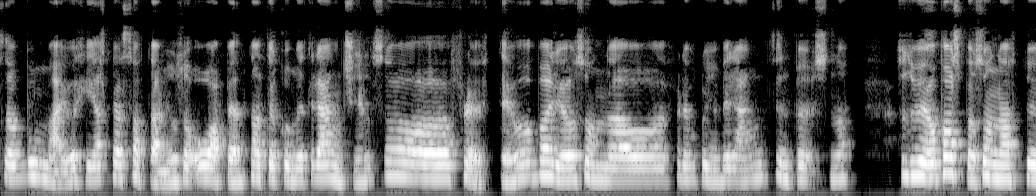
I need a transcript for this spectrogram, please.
så bomma jeg jo helt. Jeg satte dem jo så åpent at det kom et regnskyll, så fløt det jo bare og sånn, og, for det kunne bli regn siden på høsten. Så du vil jo passe på sånn at du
